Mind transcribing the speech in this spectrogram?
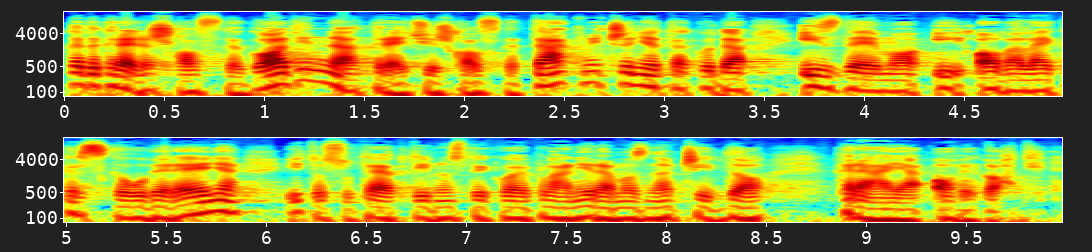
Kada krene školska godina, kreću i školska takmičenja, tako da izdajemo i ova lekarska uverenja i to su te aktivnosti koje planiramo znači do kraja ove godine.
